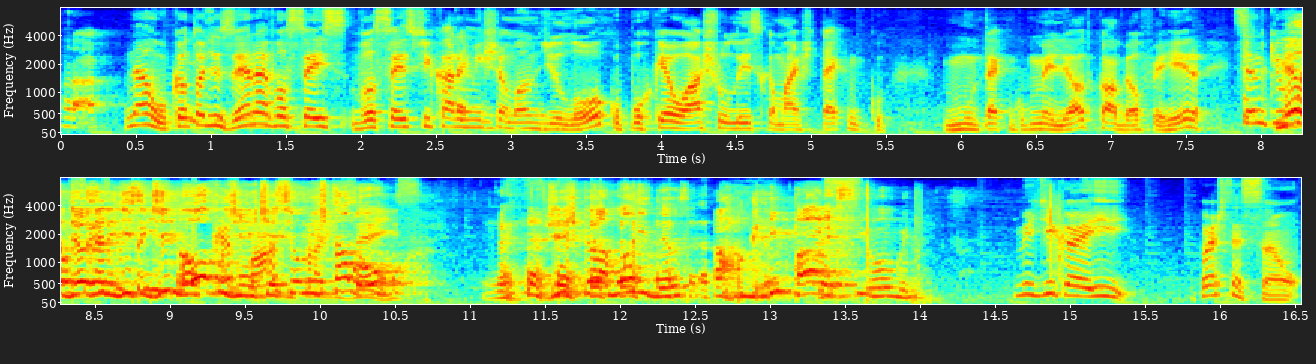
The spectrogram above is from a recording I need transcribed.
fraco. Não, o que eu tô dizendo é vocês, vocês ficarem me chamando de louco porque eu acho o Lisca mais técnico, um técnico melhor do que o Abel Ferreira, sendo que Meu Deus, ele disse de novo, gente, esse homem está louco. isso. Gente, pelo amor de Deus, alguém para esse homem. Me diga aí, presta atenção,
